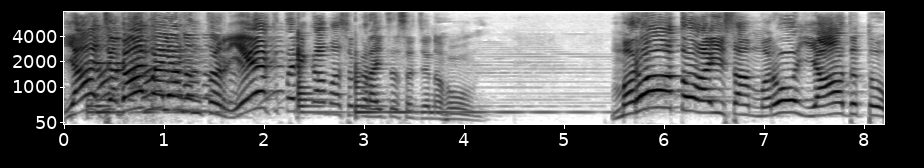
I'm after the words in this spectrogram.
या जगात आल्यानंतर एक तरी काम असं करायचं सज्जन हो मरो तो ऐसा मरो याद तो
